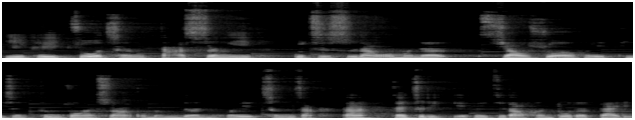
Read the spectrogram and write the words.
也可以做成大生意，不只是让我们的销售额会提升，更重要的是让我们人会成长。当然，在这里也会接到很多的代理，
